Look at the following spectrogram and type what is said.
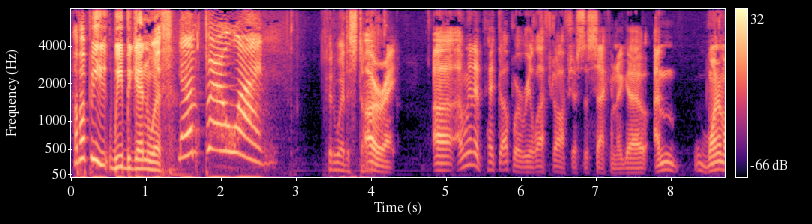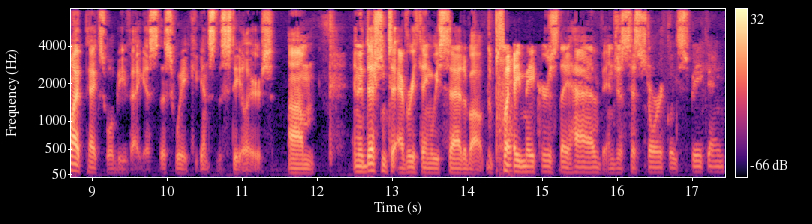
How about we we begin with Number one. good way to start. All right. Uh, I'm going to pick up where we left off just a second ago. I'm one of my picks will be Vegas this week against the Steelers. Um, in addition to everything we said about the playmakers they have and just historically speaking,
